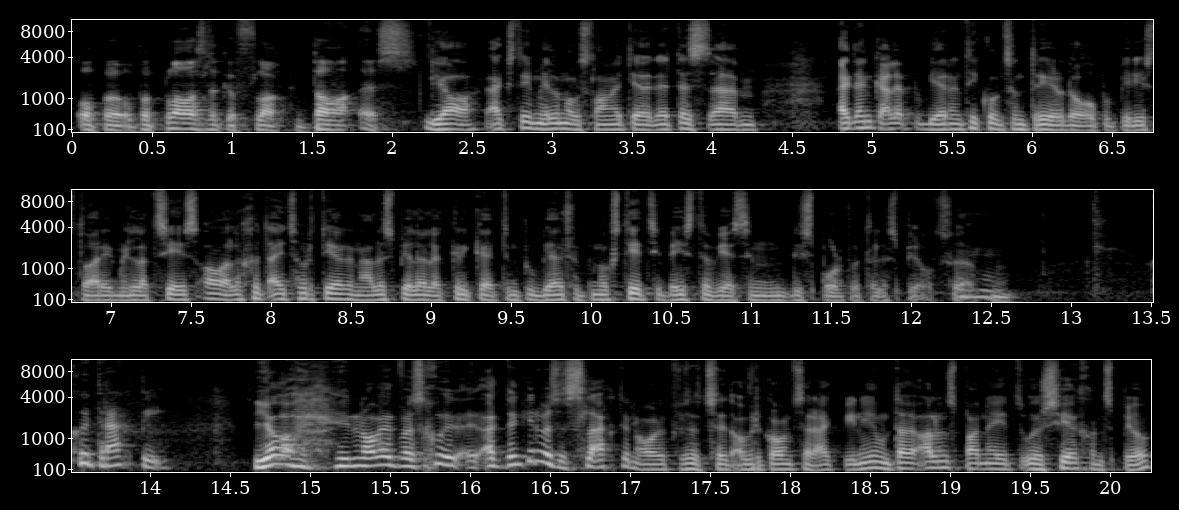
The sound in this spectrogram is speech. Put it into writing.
op 'n op 'n plaaslike vlak daar is. Ja, ek stem heeltemal saam met jou. Dit is ehm um, ek dink hulle probeer net konsentreer daarop op hierdie stadium en laat sê is al hulle goed uitsorteer en hulle speel hulle cricket en probeer nog steeds die beste wees in die sport wat hulle speel. So. Mm -hmm. Goed rugby. Ja, die naweek was goed. Ek dink dit was 'n slegte naweek vir Suid-Afrikaanse rugby nie, want al ons spanne het oor see gaan speel.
